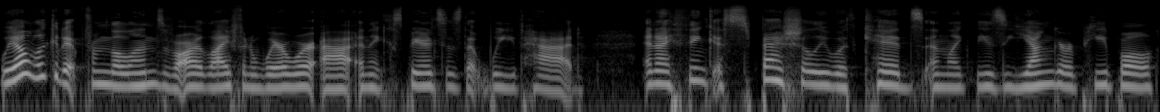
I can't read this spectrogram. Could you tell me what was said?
we all look at it from the lens of our life and where we're at and the experiences that we've had. And I think especially with kids and like these younger people,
